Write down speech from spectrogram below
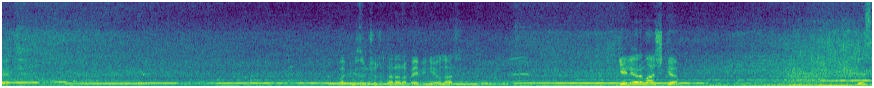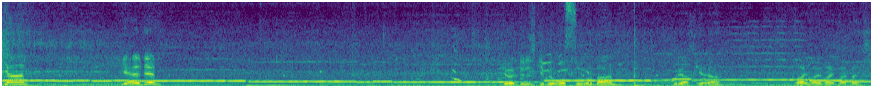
Evet. Bakın bizim çocuklar arabaya biniyorlar. Geliyorum aşkım. Rüzgar. Geldim. Gördüğünüz gibi o su buradan buraya akıyor. Vay vay vay vay vay. Ay.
